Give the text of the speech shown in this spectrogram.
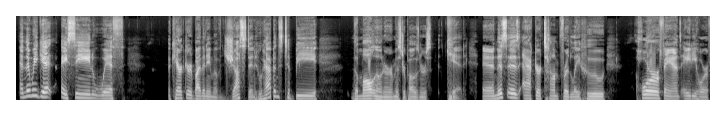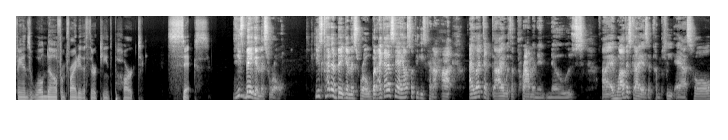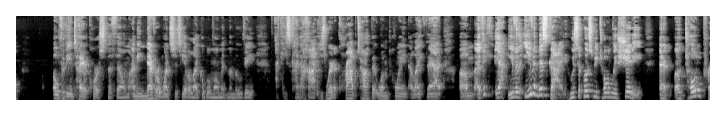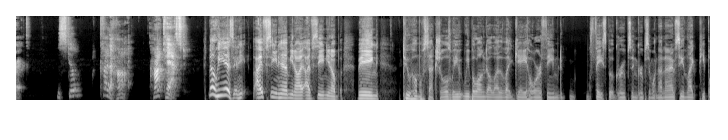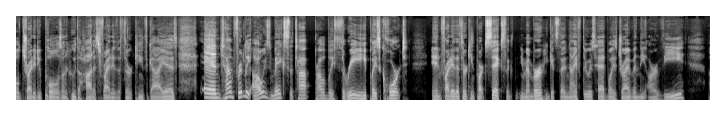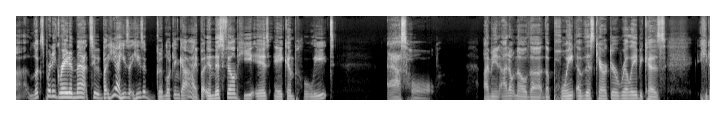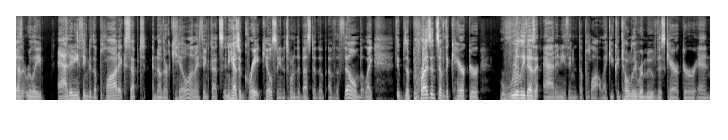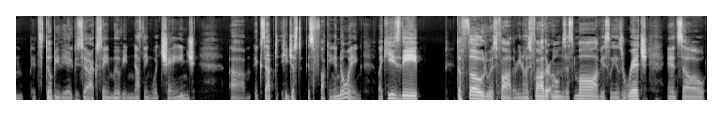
And then we get a scene with a character by the name of Justin, who happens to be the mall owner, Mr. Posner's kid. And this is actor Tom Fridley, who horror fans, 80 horror fans, will know from Friday the 13th, part six. He's big in this role. He's kind of big in this role, but I gotta say, I also think he's kind of hot. I like a guy with a prominent nose. Uh, and while this guy is a complete asshole over the entire course of the film, I mean, never once does he have a likable moment in the movie. Like he's kind of hot. He's wearing a crop top at one point. I like that. Um, I think, yeah, even even this guy who's supposed to be totally shitty and a, a total prick is still kind of hot. Hot cast. No, he is, and he, I've seen him. You know, I, I've seen you know being two homosexuals. We we belong to a lot of like gay horror themed Facebook groups and groups and whatnot. And I've seen like people try to do polls on who the hottest Friday the 13th guy is. And Tom Fridley always makes the top probably three. He plays Cort in Friday the 13th, part six. The, you remember he gets the knife through his head while he's driving the RV. Uh, looks pretty great in that too. But yeah, he's a, he's a good looking guy. But in this film, he is a complete asshole. I mean, I don't know the the point of this character really because he doesn't really add anything to the plot except another kill and i think that's and he has a great kill scene. It's one of the best of the of the film but like the, the presence of the character really doesn't add anything to the plot. Like you could totally remove this character and it'd still be the exact same movie. Nothing would change um except he just is fucking annoying. Like he's the the foe to his father. You know his father owns this mall obviously is rich and so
